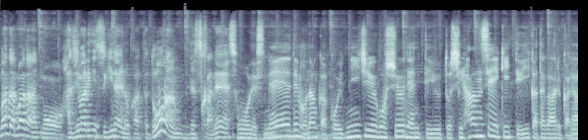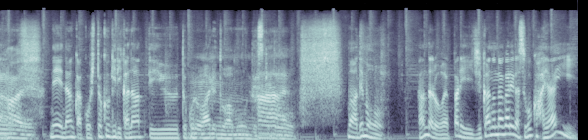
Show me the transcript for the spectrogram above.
まだまだもう始まりに過ぎないのかってどうなんですかね。そうですね。でもなんかこう25周年っていうと四半世紀っていう言い方があるから、うんはいねなんかこう一区切りかなっていうところはあるとは思うんですけど、うんはいまあでもなんだろうやっぱり時間の流れがすごく早い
